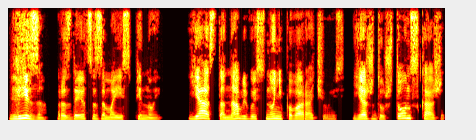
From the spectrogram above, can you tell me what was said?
«Лиза!» — раздается за моей спиной. Я останавливаюсь, но не поворачиваюсь. Я жду, что он скажет.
